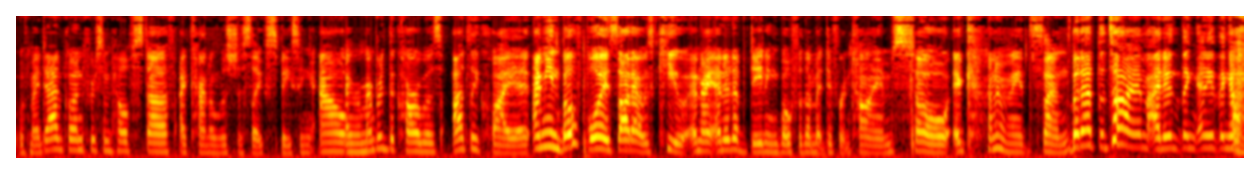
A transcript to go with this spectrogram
with my dad going for some health stuff, I kind of was just like spacing out. I remembered the car was oddly quiet. I mean, both boys thought I was cute, and I ended up dating both of them at different times, so it kind of made sense. But at the time, I didn't think anything of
